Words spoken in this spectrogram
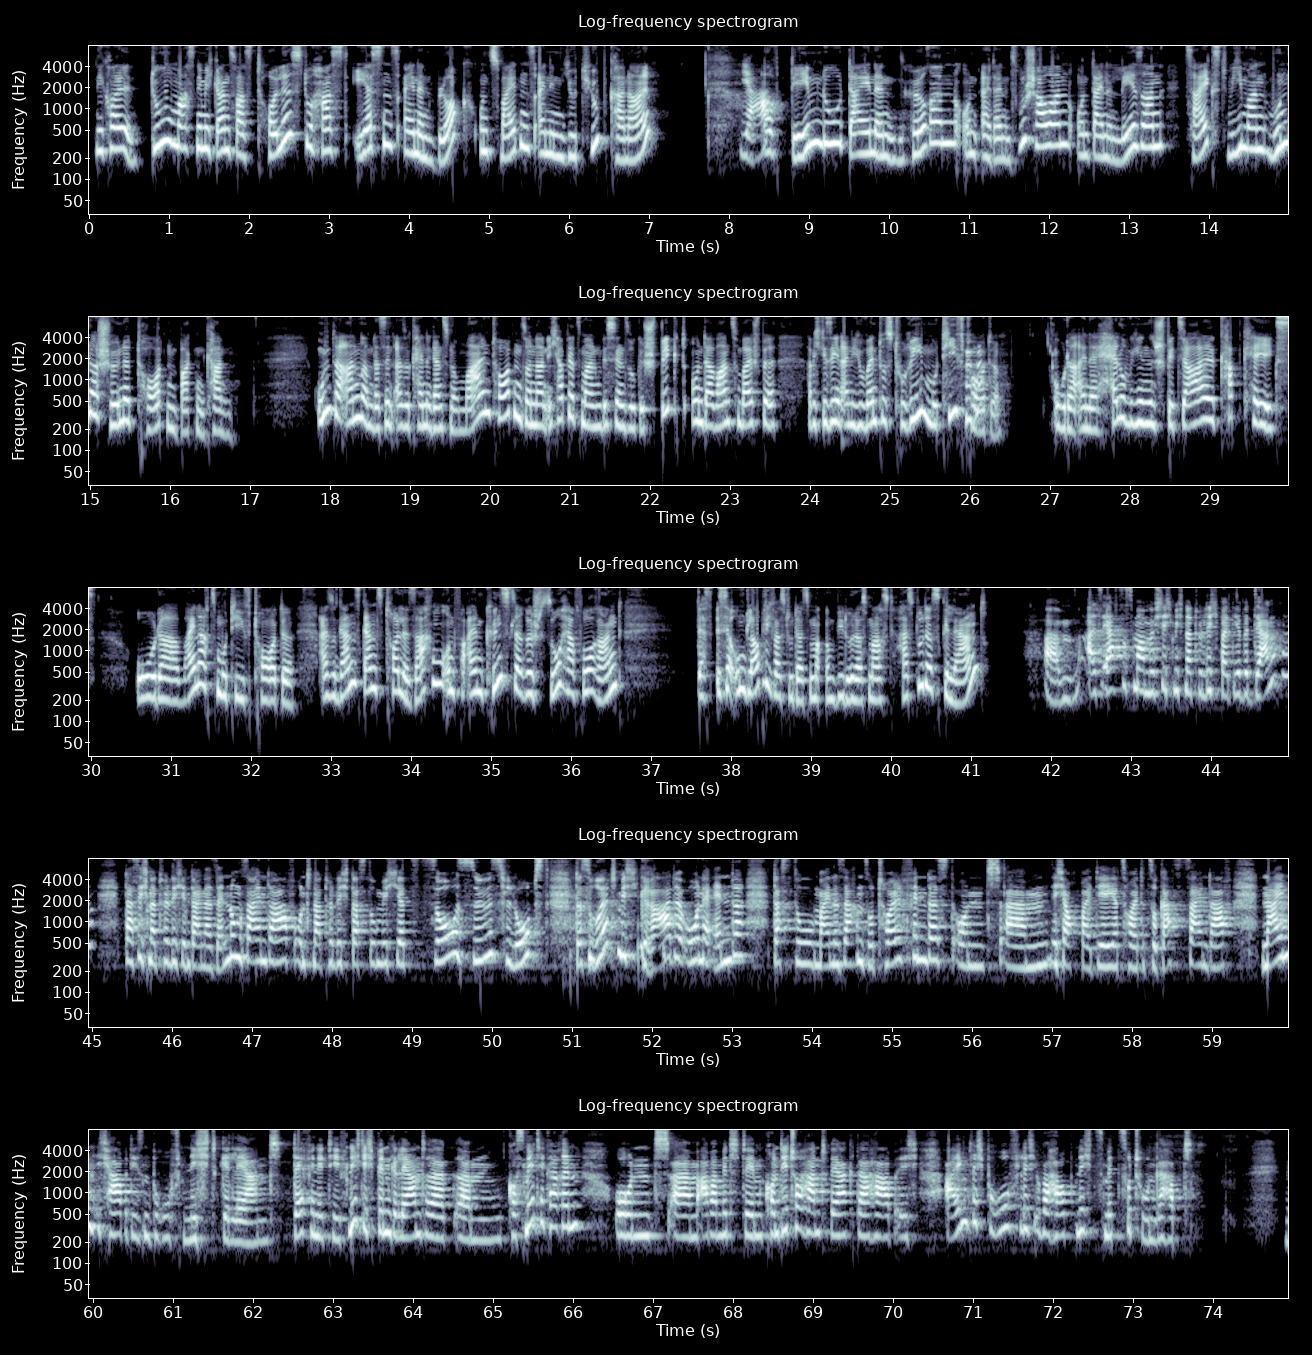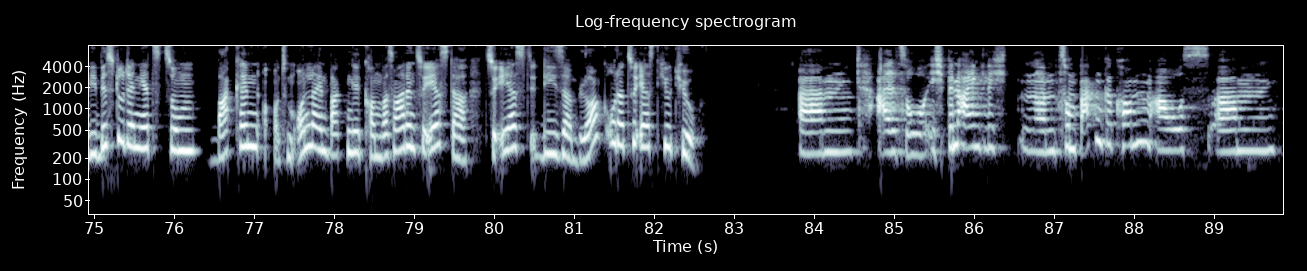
Nicole, du machst nämlich ganz was Tolles. Du hast erstens einen Blog und zweitens einen YouTube-Kanal. Ja. Auf dem du deinen Hörern und äh, deinen Zuschauern und deinen Lesern zeigst, wie man wunderschöne Torten backen kann. Unter anderem, das sind also keine ganz normalen Torten, sondern ich habe jetzt mal ein bisschen so gespickt und da waren zum Beispiel, habe ich gesehen, eine Juventus Turin Motivtorte. Mhm oder eine Halloween Spezial Cupcakes oder Weihnachtsmotivtorte. Also ganz, ganz tolle Sachen und vor allem künstlerisch so hervorragend. Das ist ja unglaublich, was du das, wie du das machst. Hast du das gelernt? Ähm, als erstes Mal möchte ich mich natürlich bei dir bedanken, dass ich natürlich in deiner Sendung sein darf und natürlich, dass du mich jetzt so süß lobst. Das rührt mich gerade ohne Ende, dass du meine Sachen so toll findest und ähm, ich auch bei dir jetzt heute zu Gast sein darf. Nein, ich habe diesen Beruf nicht gelernt. Definitiv nicht. Ich bin gelernte ähm, Kosmetikerin und ähm, aber mit dem Konditorhandwerk, da habe ich eigentlich beruflich überhaupt nichts mit zu tun gehabt. Wie bist du denn jetzt zum Backen, zum Online-Backen gekommen? Was war denn zuerst da? Zuerst dieser Blog oder zuerst YouTube? Ähm, also, ich bin eigentlich ähm, zum Backen gekommen aus ähm,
